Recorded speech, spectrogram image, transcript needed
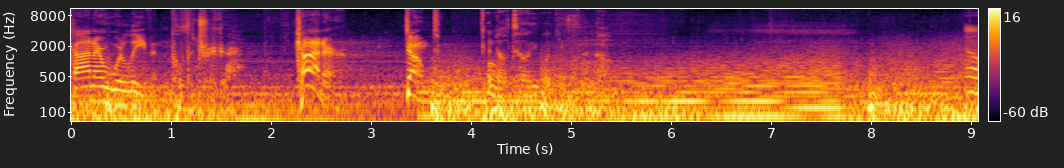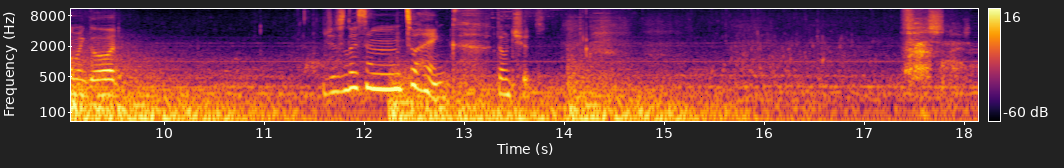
Connor, we're leaving. Pull the trigger. Connor! Don't! And I'll tell you what you want to know. Oh my god. Just listen to Hank. Don't shoot. Fascinating.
